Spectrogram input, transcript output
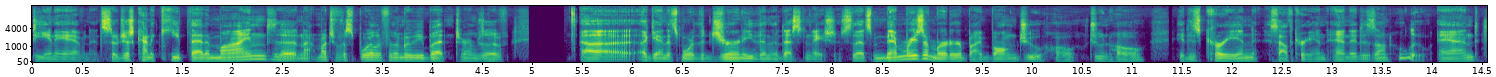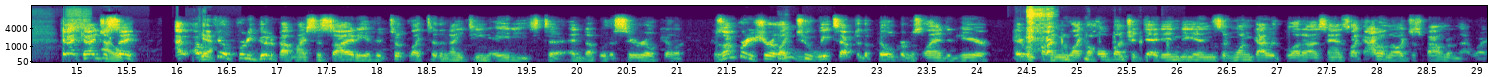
DNA evidence. So just kind of keep that in mind. Uh, not much of a spoiler for the movie, but in terms of uh, again, it's more the journey than the destination. So that's Memories of Murder by Bong Joon Ho. Joon Ho. It is Korean, South Korean, and it is on Hulu. And Can I, can I just I say, I, I would Yeah. feel pretty good about my society if it took like to the 1980s to end up with a serial killer. Because I'm pretty sure, like Mm. two weeks after the Pilgrims landed here, they were finding like a whole bunch of dead Indians and one guy with blood on his hands. Like, I don't know, I just found him that way.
